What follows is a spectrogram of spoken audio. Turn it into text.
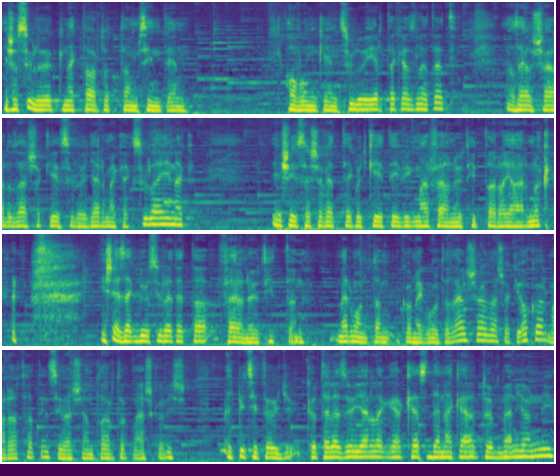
És a szülőknek tartottam szintén havonként szülőértekezletet, az első áldozásra készülő gyermekek szüleinek, és észre se vették, hogy két évig már felnőtt hittarra járnak. és ezekből született a felnőtt hittan. Mert mondtam, akkor meg volt az első áldozás, aki akar, maradhat, én szívesen tartok máskor is. Egy picit, hogy kötelező jelleggel kezdenek el többen jönni,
